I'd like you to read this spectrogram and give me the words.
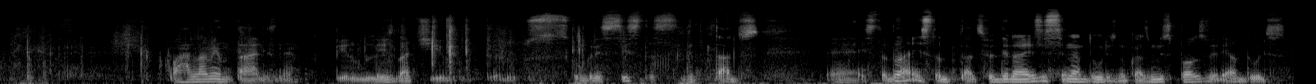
parlamentares, né? pelo legislativo, pelos congressistas, deputados é, estaduais, deputados federais e senadores, no caso municipal, os vereadores.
